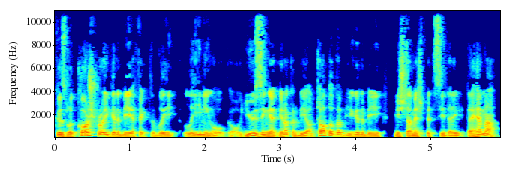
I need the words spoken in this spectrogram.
because lakoshro you're going to be effectively leaning or, or, using it. You're not going to be on top of it. You're going to be mishtamesh betzidei behema.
